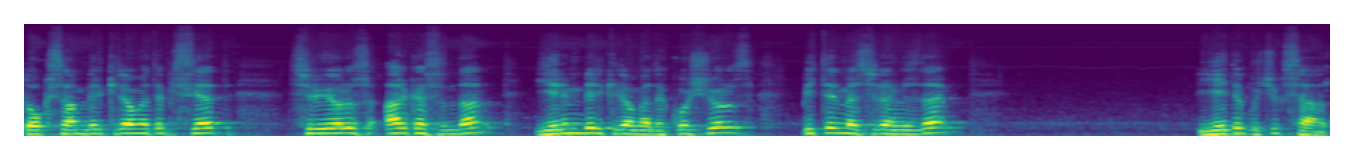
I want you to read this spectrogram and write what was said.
91 kilometre bisiklet sürüyoruz. Arkasından 21 kilometre koşuyoruz. Bitirme süremizde 7,5 saat.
